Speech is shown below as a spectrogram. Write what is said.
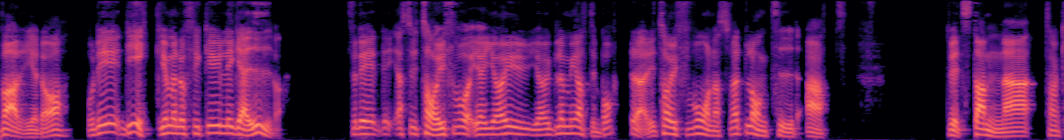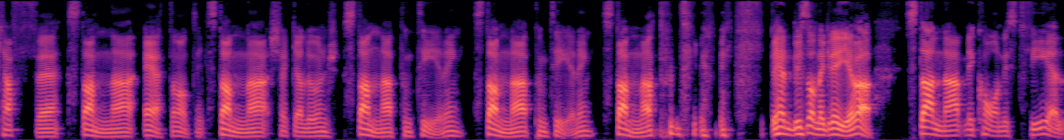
varje dag. Och det, det gick ju, men då fick jag ju ligga i va. För det, det alltså det tar ju förvå- jag, jag, jag glömmer ju alltid bort det där. Det tar ju förvånansvärt lång tid att du vet, stanna, ta en kaffe, stanna, äta någonting, stanna, käka lunch, stanna, punktering, stanna, punktering, stanna, punktering. Det händer ju sådana grejer va? Stanna mekaniskt fel,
